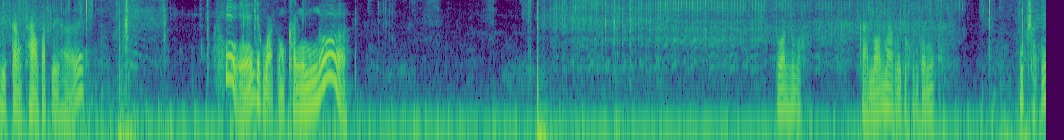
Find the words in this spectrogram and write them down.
อีกตั้งท่าวัดเลยฮะเฮ้ยแหมจังหวะสำคัญในมึงเนาะร้อนหรือเปล่าอากาศร้อนมากเลยทุกคนตอนเนี้ยมันกัดเม็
